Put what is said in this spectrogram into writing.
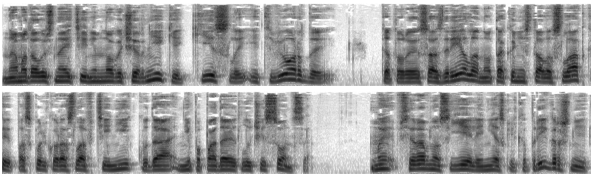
нам удалось найти немного черники, кислой и твердой, которая созрела, но так и не стала сладкой, поскольку росла в тени, куда не попадают лучи солнца. Мы все равно съели несколько пригоршней,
